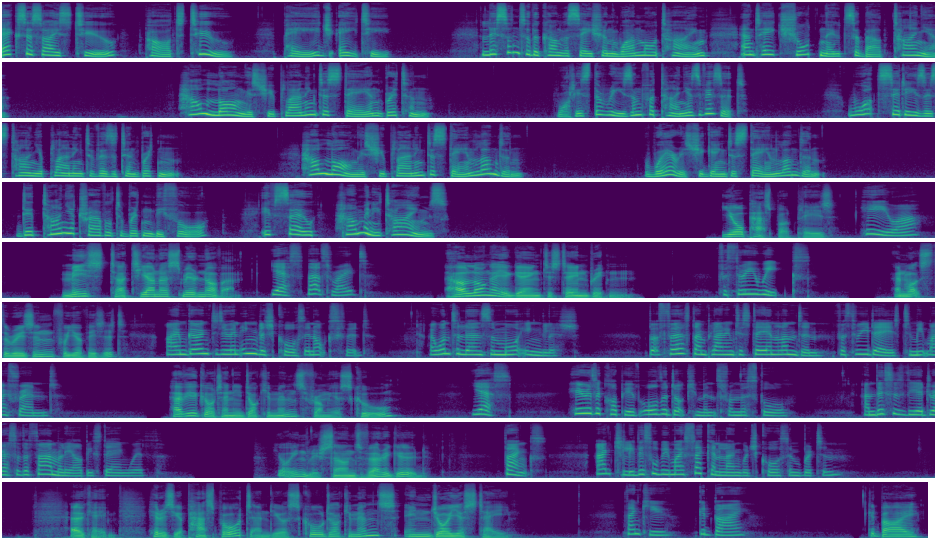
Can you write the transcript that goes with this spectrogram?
Exercise 2, Part 2, page 80. Listen to the conversation one more time and take short notes about Tanya. How long is she planning to stay in Britain? What is the reason for Tanya's visit? What cities is Tanya planning to visit in Britain? How long is she planning to stay in London? Where is she going to stay in London? Did Tanya travel to Britain before? If so, how many times? Your passport, please. Here you are. Miss Tatiana Smirnova. Yes, that's right. How long are you going to stay in Britain? For three weeks. And what's the reason for your visit? I am going to do an English course in Oxford. I want to learn some more English. But first I'm planning to stay in London for three days to meet my friend. Have you got any documents from your school? Yes, here is a copy of all the documents from the school. And this is the address of the family I'll be staying with. Your English sounds very good. Thanks. Actually, this will be my second language course in Britain. Okay, here is your passport and your school documents. Enjoy your stay. Thank you. Goodbye. Goodbye.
